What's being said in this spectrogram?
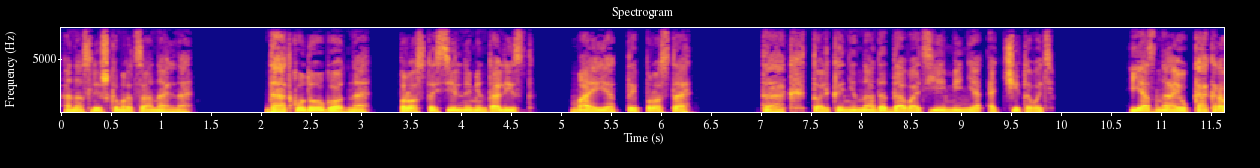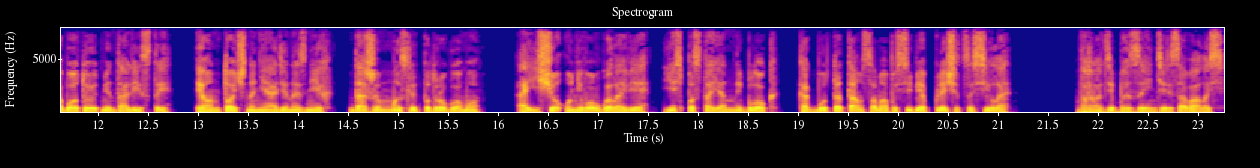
Она слишком рациональна. Да откуда угодно. Просто сильный менталист. Майя, ты просто... Так, только не надо давать ей меня отчитывать. Я знаю, как работают менталисты, и он точно не один из них, даже мыслит по-другому. А еще у него в голове есть постоянный блок, как будто там сама по себе плещется сила. Вроде бы заинтересовалась.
